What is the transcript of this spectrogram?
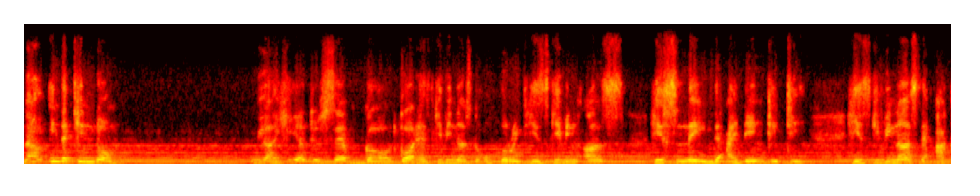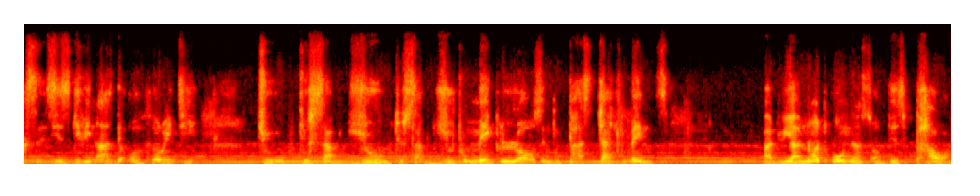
Now, in the kingdom, we are here to serve God. God has given us the authority, He's given us His name, the identity. He has given us the access, He's given us the authority to, to subdue, to subdue, to make laws and to pass judgments. But we are not owners of this power.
